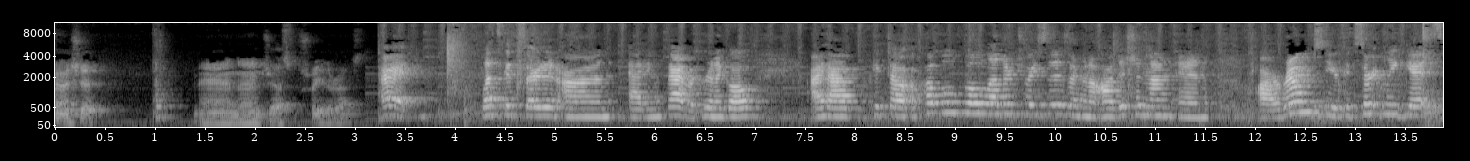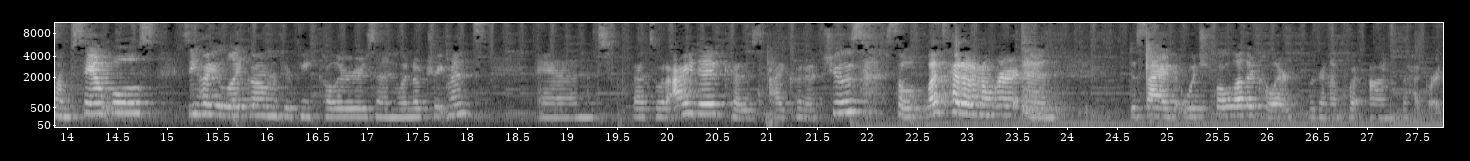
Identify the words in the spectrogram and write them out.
Wanna finish it, and then Jess will show you the rest. All right, let's get started on adding the fabric. We're gonna go, I have picked out a couple faux leather choices. I'm gonna audition them in our room, so you could certainly get some samples, see how you like them with your paint colors and window treatments. And that's what I did because I couldn't choose. So let's head on over and decide which faux leather color we're gonna put on the headboard.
